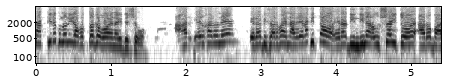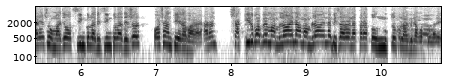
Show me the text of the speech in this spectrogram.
সাক্ষীর কোনো নিরাপত্তা দেওয়া হয় না এই দেশও। আর এর কারণে এরা বিচার পায় না। এরা কিন্তু এরা দিন দিন আর উৎসাহিত হয় আরও বাড়ে সমাজে অশৃঙ্খলা বিশৃঙ্খলা দেশের অশান্তি এরা বাড়ায়। কারণ সাক্ষীর অভাবে মামলা হয় না মামলা হয় না বিচার হয় না তারা তো উন্মুক্ত চলাফেরা করতে পারে।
